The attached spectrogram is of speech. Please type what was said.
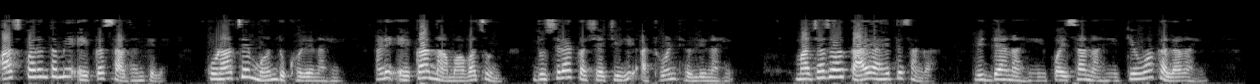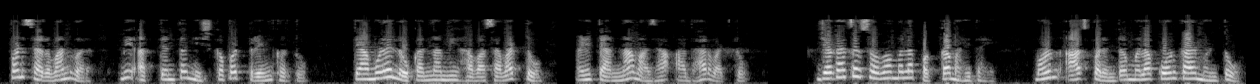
आजपर्यंत मी एकच साधन केले. कुणाचे मन दुखवले नाही आणि एका नामा वाचून दुसऱ्या कशाचीही आठवण ठेवली नाही. माझ्याजवळ काय आहे ते सांगा. विद्या नाही पैसा नाही किंवा कला नाही. पण सर्वांवर मी अत्यंत निष्कपट प्रेम करतो. त्यामुळे लोकांना मी हवासा वाटतो आणि त्यांना माझा आधार वाटतो. जगाचा स्वभाव मला पक्का माहीत आहे. म्हणून आजपर्यंत मला कोण काय म्हणतो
